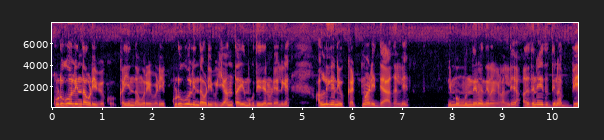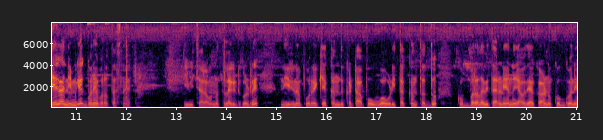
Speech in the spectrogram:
ಕುಡುಗೋಲಿಂದ ಹೊಡಿಬೇಕು. ಕೈಯಿಂದ ಮುರಿಬೇಡಿ. ಕುಡುಗೋಲಿಂದ ಹೊಡಿಬೇಕು. ಈ ಅಂತ ಇದು ಮುಗಿದಿದೆ ನೋಡಿ ಅಲ್ಲಿಗೆ. ಅಲ್ಲಿಗೆ ನೀವು ಕಟ್ ಮಾಡಿದ್ದೆ ಆದಲ್ಲಿ ನಿಮ್ಮ ಮುಂದಿನ ದಿನಗಳಲ್ಲಿ ಹದಿನೈದು ದಿನ ಬೇಗ ನಿಮಗೆ ಗೊನೆ ಬರುತ್ತೆ ಸ್ನೇಹಿತರೆ. ಈ ವಿಚಾರವನ್ನು ತಲೆಗಿಟ್ಕೊಳ್ರಿ ನೀರಿನ ಪೂರೈಕೆ, ಕಂದು ಕಟಾಪು, ಹೂವು ಹೊಡಿತಕ್ಕಂಥದ್ದು, ಗೊಬ್ಬರದ ವಿತರಣೆಯನ್ನು ಯಾವುದೇ ಕಾರಣಕ್ಕೂ ಗೊನೆ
